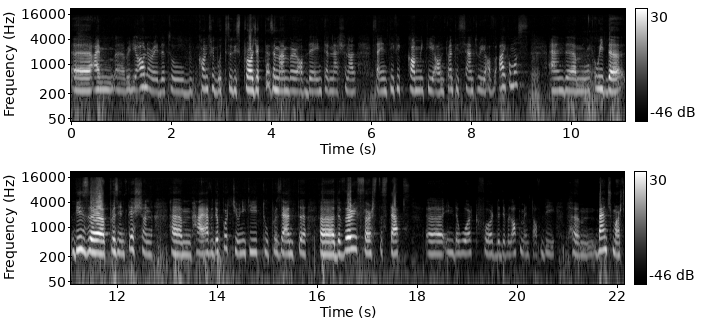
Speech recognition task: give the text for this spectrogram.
I'm uh, really honored to contribute to this project as a member of the International Scientific Committee on 20th Century of ICOMOS. And um, with uh, this uh, presentation, um, I have the opportunity to present uh, the very first steps uh, in the work for the development of the um, benchmark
